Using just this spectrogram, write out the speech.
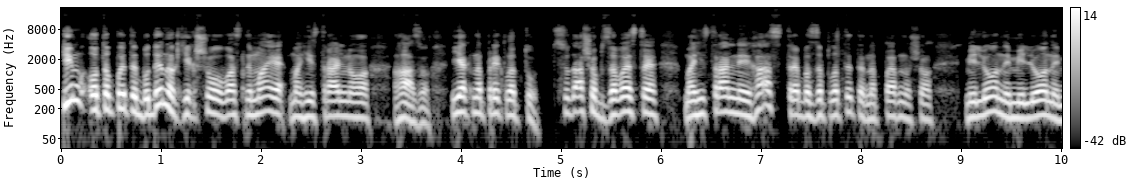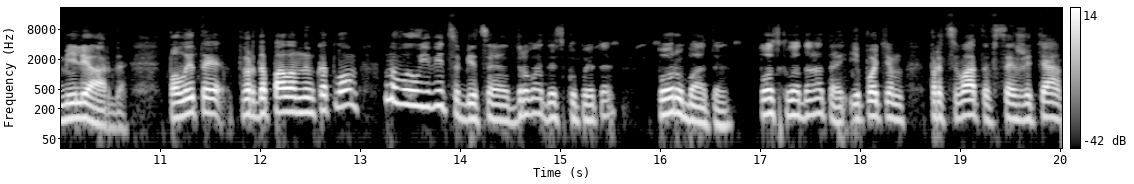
Чим отопити будинок, якщо у вас немає магістрального газу? Як, наприклад, тут сюди, щоб завести магістральний газ, треба заплатити, напевно, що мільйони, мільйони, мільярди. Палити твердопаливним котлом. Ну ви уявіть собі, це дрова десь купити, порубати, поскладати і потім працювати все життя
